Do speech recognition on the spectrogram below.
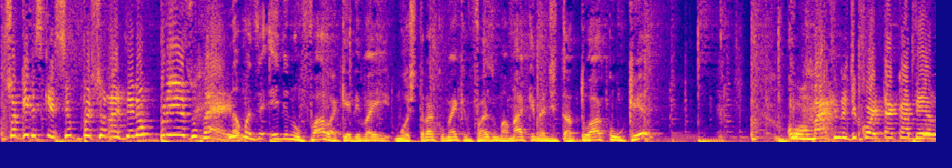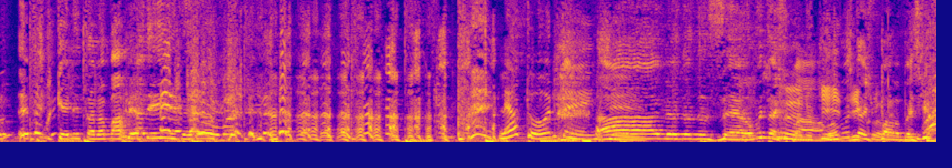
Só que ele esqueceu que o personagem dele é um preso, velho. Não, mas ele não fala que ele vai mostrar como é que faz uma máquina de tatuar com o quê? Com máquina de cortar cabelo. É porque ele tá na barbearia, entendeu? Ele é ator, gente. Ai, meu Deus do céu. Muitas Mano, palmas, muitas palmas pra esse cara.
